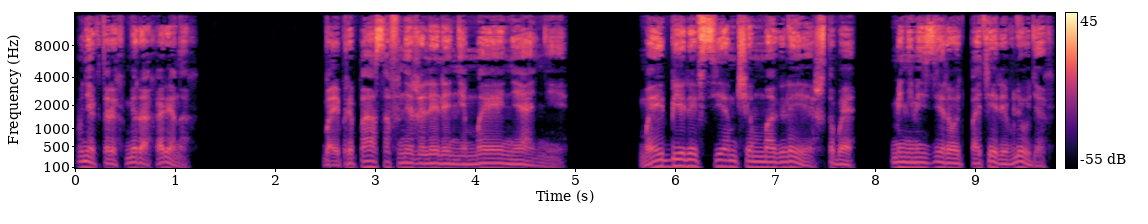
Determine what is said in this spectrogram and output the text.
в некоторых мирах-аренах. Боеприпасов не жалели ни мы, ни они. Мы били всем, чем могли, чтобы минимизировать потери в людях.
